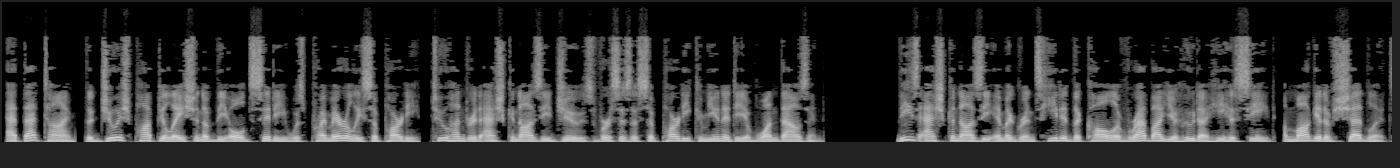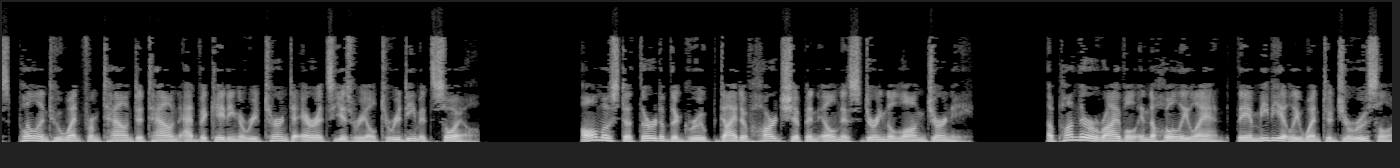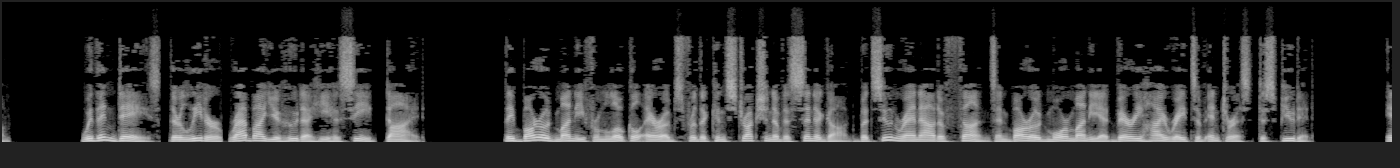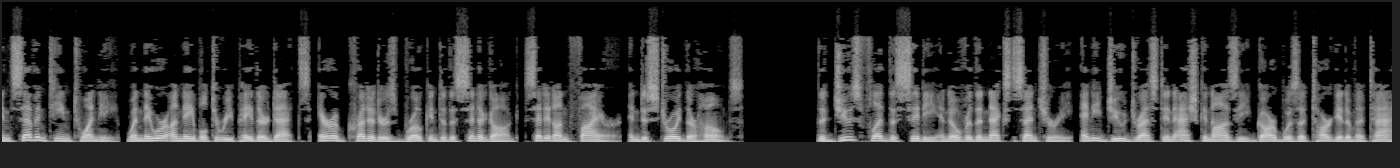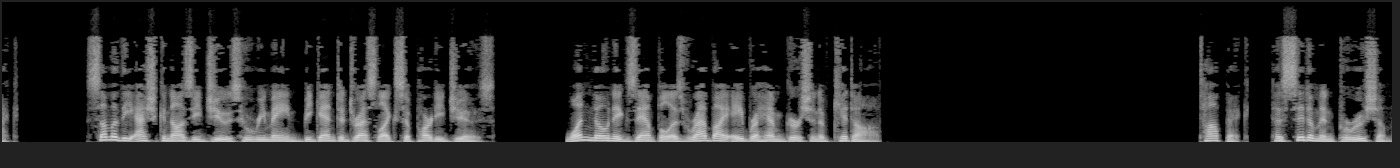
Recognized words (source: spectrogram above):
At that time, the Jewish population of the Old City was primarily Sephardi, 200 Ashkenazi Jews versus a Sephardi community of 1,000. These Ashkenazi immigrants heeded the call of Rabbi Yehuda he Hasid, a Maggid of Shedlitz, Poland who went from town to town advocating a return to Eretz Yisrael to redeem its soil. Almost a third of the group died of hardship and illness during the long journey. Upon their arrival in the Holy Land, they immediately went to Jerusalem. Within days, their leader, Rabbi Yehuda he Hasid, died. They borrowed money from local Arabs for the construction of a synagogue but soon ran out of funds and borrowed more money at very high rates of interest disputed. In 1720, when they were unable to repay their debts, Arab creditors broke into the synagogue, set it on fire, and destroyed their homes. The Jews fled the city and over the next century, any Jew dressed in Ashkenazi garb was a target of attack. Some of the Ashkenazi Jews who remained began to dress like Sephardi Jews. One known example is Rabbi Abraham Gershon of Kittov. Hasidim and Perushim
